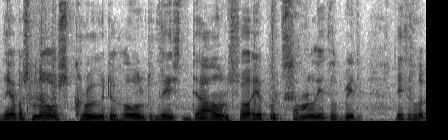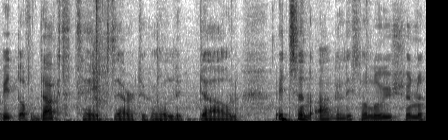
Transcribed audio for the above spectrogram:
there was no screw to hold this down, so I put some little bit, little bit of duct tape there to hold it down. It's an ugly solution,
